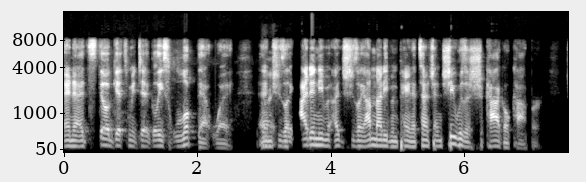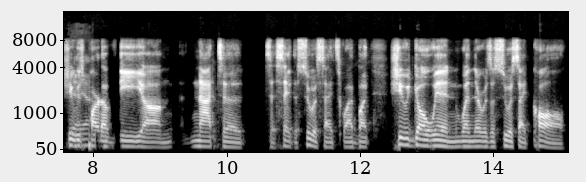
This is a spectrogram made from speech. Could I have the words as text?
and it still gets me to at least look that way." And Right. she's like, I didn't even, I, she's like, I'm not even paying attention. And she was a Chicago copper. She Yeah, was yeah. part of the, um, not to, to say the suicide squad, but she would go in when there was a suicide call.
